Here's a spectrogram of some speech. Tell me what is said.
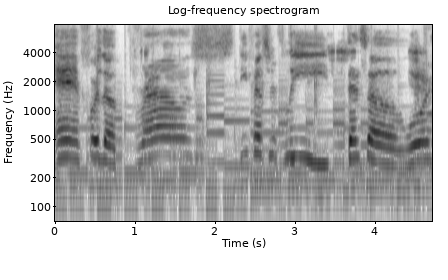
And for the Browns, defensively, Denzel Ward.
